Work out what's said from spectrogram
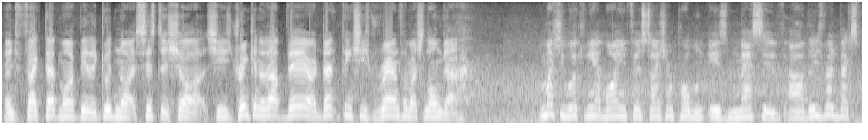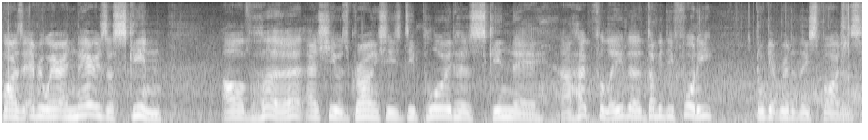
In fact, that might be the good night sister shot. She's drinking it up there. I don't think she's around for much longer. I'm actually working out my infestation problem is massive. Uh, these redback spiders are everywhere and there is a skin of her as she was growing. She's deployed her skin there. Uh, hopefully the WD-40 will get rid of these spiders.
